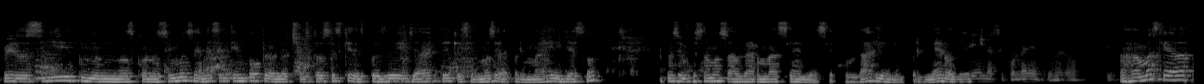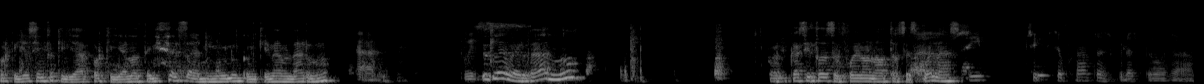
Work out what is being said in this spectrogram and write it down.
Pero sí nos conocimos en ese tiempo, pero lo chistoso es que después de ya de que salimos de la primaria y eso, nos empezamos a hablar más en la secundaria, en el primero. De sí, en la secundaria, en primero, sí. Ajá, más que nada porque yo siento que ya, porque ya no tenías a ninguno con quien hablar, ¿no? Ah, pues... Es la verdad, ¿no? Porque casi todos se fueron a otras escuelas. sí, sí, se fueron a otras escuelas, pero, o sea,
